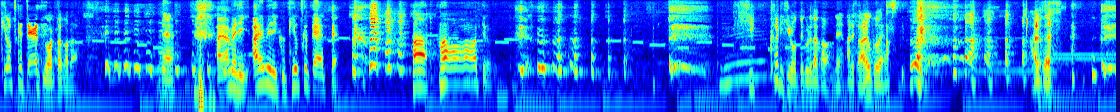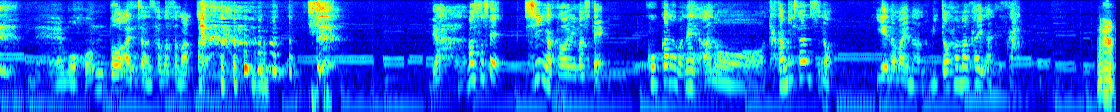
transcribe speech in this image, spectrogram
気をつけてって言われたから。ね。あやめに、あやめに行く気をつけてって。は、はーってなる。しっかり拾ってくれたからね。アニさんありがとうございます。ありがとうございます。ねえもう本当アニさん様々いやーまあそしてシーンが変わりましてここからはねあのー高見山地の家の前のあの水戸浜海岸ですかうん。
